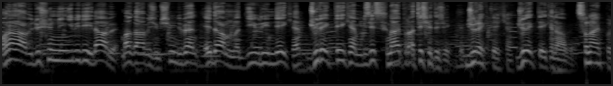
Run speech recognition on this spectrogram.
Orhan abi düşündüğün gibi değil abi. Bak abicim şimdi ben Eda'mla divriğindeyken, Cürek'teyken bize sniper ateş edecekti. Cürek'teyken. Cürek'teyken abi. Sniper.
